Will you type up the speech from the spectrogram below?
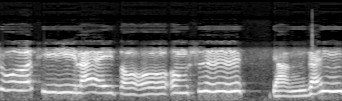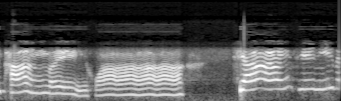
说起来总是让人淌泪花。想起你的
